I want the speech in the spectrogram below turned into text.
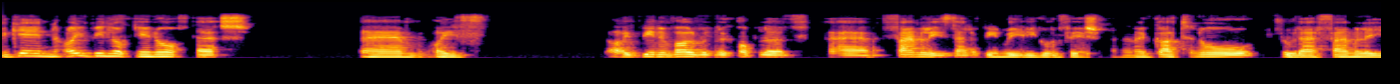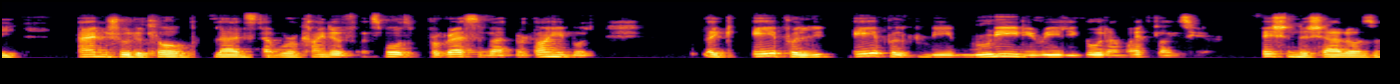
again. I've been lucky enough that um, I've I've been involved with a couple of uh, families that have been really good fishermen, and I've got to know through that family and through the club lads that were kind of, I suppose, progressive at their time. But like April, April can be really, really good on wet flies here. Fishing the shallows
